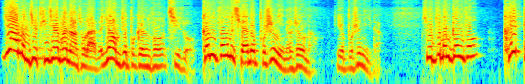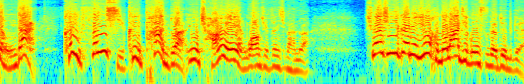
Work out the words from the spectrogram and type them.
要么你就提前判断出来的，要么就不跟风。记住，跟风的钱都不是你能挣的，也不是你的，所以不能跟风。可以等待，可以分析，可以判断，用长远眼光去分析判断。雄安新区概念也有很多垃圾公司的，对不对？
